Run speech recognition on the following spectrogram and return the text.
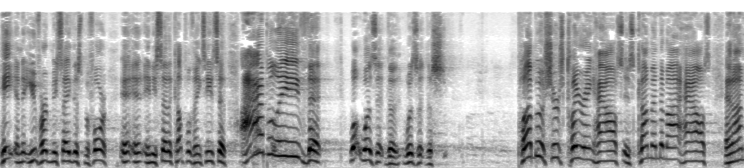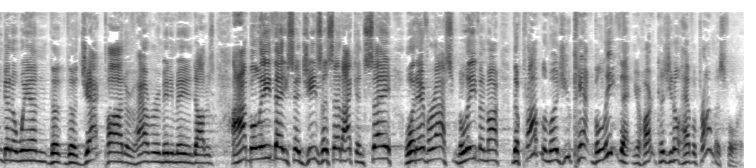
he, and you've heard me say this before, and, and he said a couple of things. He said, I believe that, what was it, the, was it the Publishers Clearinghouse is coming to my house and I'm going to win the, the jackpot of however many million dollars. I believe that. He said, Jesus said, I can say whatever I believe in my. The problem was you can't believe that in your heart because you don't have a promise for it.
